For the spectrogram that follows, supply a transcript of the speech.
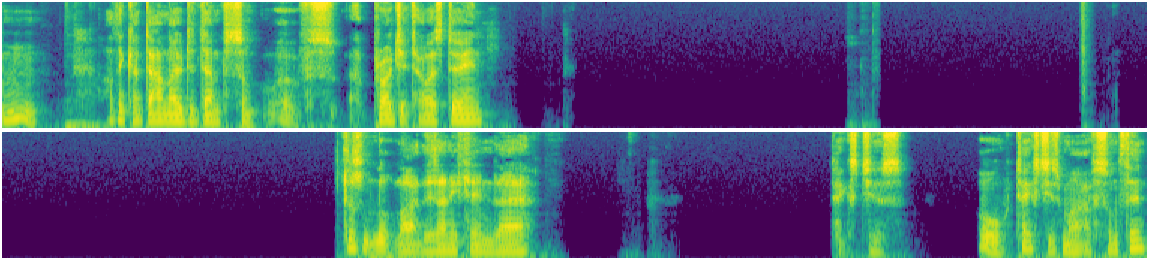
Hmm. I think I downloaded them for some uh, for a project I was doing. Doesn't look like there's anything there. Textures. Oh, textures might have something.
